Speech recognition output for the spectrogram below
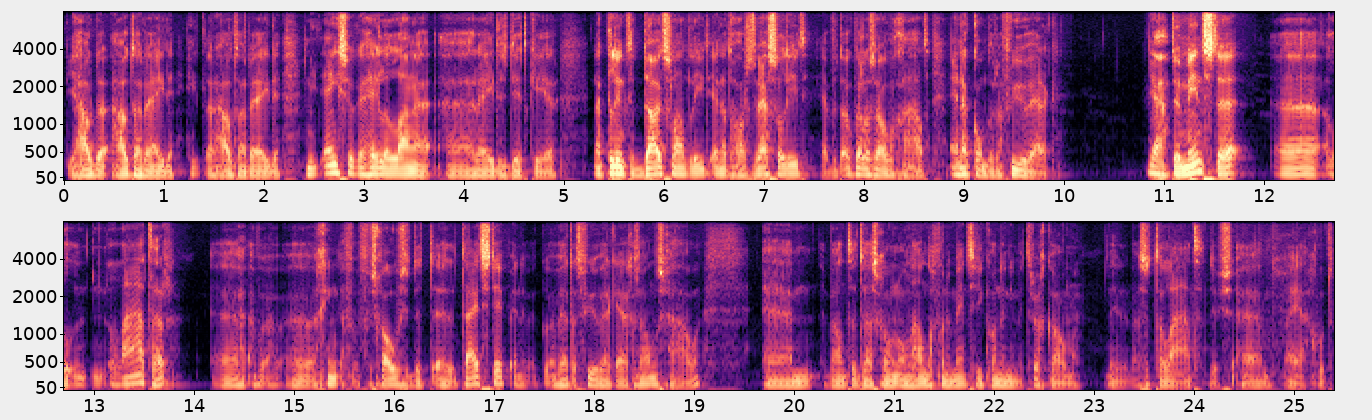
Die houden, houdt een reden. Hitler houdt een reden. Niet eens zulke hele lange uh, redens dit keer. Dan klinkt het Duitslandlied en het Horst Wessellied. Hebben we het ook wel eens over gehad. En dan komt er een vuurwerk. Ja. Tenminste, uh, later uh, ging, verschoven ze de tijdstip en werd het vuurwerk ergens anders gehouden. Um, want het was gewoon onhandig voor de mensen, die konden niet meer terugkomen was het te laat. Dus uh, nou ja, goed.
